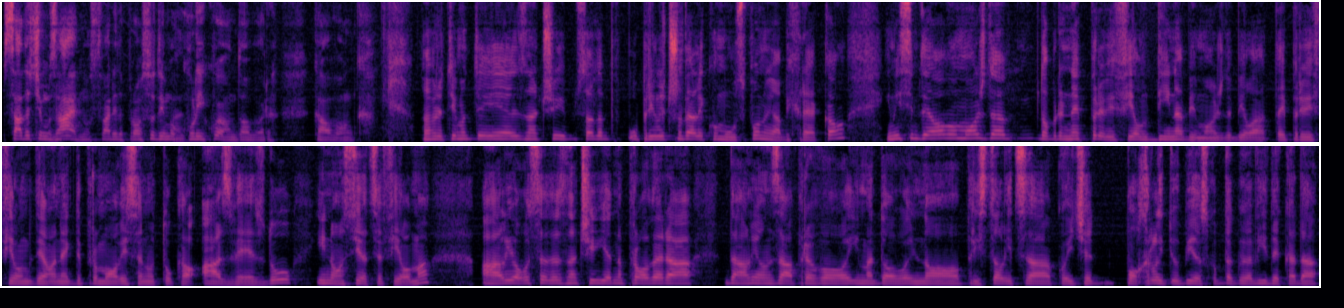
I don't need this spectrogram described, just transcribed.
sada ćemo zajedno u stvari da prosudimo koliko je on dobar kao Vonka. Dobro, Timote je znači sada u prilično velikom usponu, ja bih rekao. I mislim da je ovo možda, dobro, ne prvi film, Dina bi možda bila taj prvi film gde je on negde promovisan u tu kao A zvezdu i nosioca filma, ali ovo sada znači jedna provera da li on zapravo ima dovoljno pristalica koji će pohrliti u bioskop da ga vide kada,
